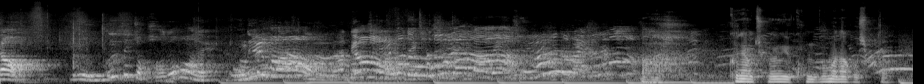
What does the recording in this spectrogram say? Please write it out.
야, 이거 은근슬쩍 가져가네. 어딜 가? 야, 얼마 내 찾아간다. 내가 제일 아, 그냥 조용히 공부만 하고 싶다.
